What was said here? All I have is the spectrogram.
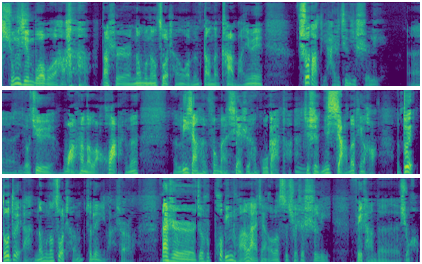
雄心勃勃哈，但是能不能做成，我们等等看吧。因为说到底还是经济实力。呃，有句网上的老话，什么理想很丰满，现实很骨感嘛。就是你想的挺好，对，都对啊，能不能做成是另一码事儿了。但是，就是破冰船来讲，俄罗斯确实实力非常的雄厚。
